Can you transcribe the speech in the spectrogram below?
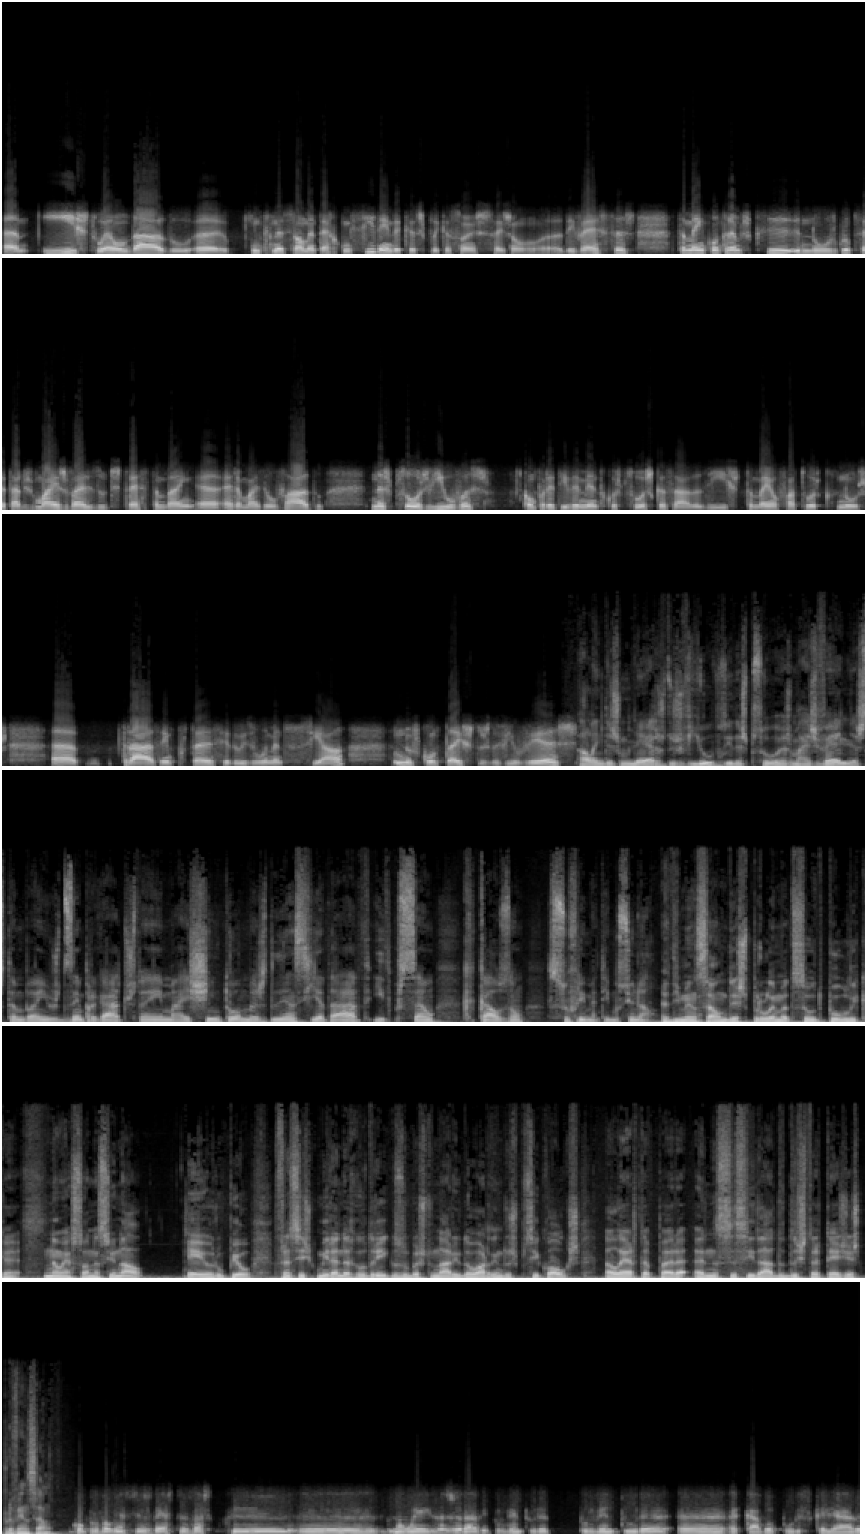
Um, e isto é um dado uh, que internacionalmente é reconhecido, ainda que as explicações sejam uh, diversas. Também encontramos que nos grupos etários mais velhos o distresse também uh, era mais elevado. Nas pessoas viúvas, comparativamente com as pessoas casadas, e isto também é um fator que nos uh, traz a importância do isolamento social nos contextos de viuvez. Além das mulheres, dos viúvos e das pessoas mais velhas, também os desempregados têm mais sintomas de ansiedade e depressão que causam sofrimento emocional. A dimensão deste problema de saúde pública não é só nacional, é europeu. Francisco Miranda Rodrigues, o bastonário da Ordem dos Psicólogos, alerta para a necessidade de estratégias de prevenção. Com prevalências destas, acho que uh, não é exagerado e, porventura, porventura uh, acaba por, se calhar,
